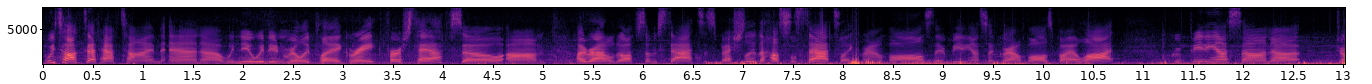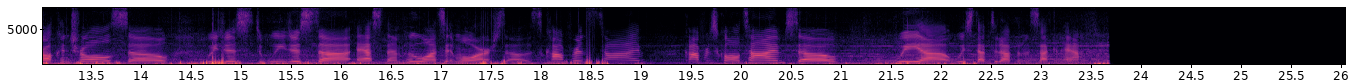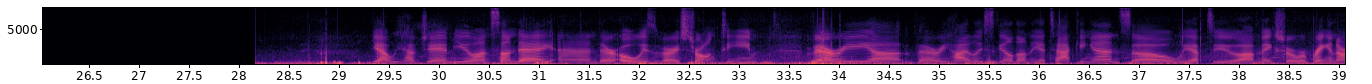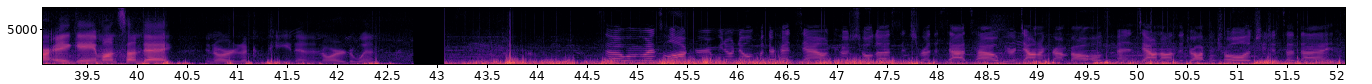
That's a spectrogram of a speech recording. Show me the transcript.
We talked at halftime and uh, we knew we didn't really play a great first half, so um, I rattled off some stats, especially the hustle stats like ground balls. They're beating us on ground balls by a lot. Group beating us on uh, draw controls, so we just we just uh, asked them who wants it more. So it's conference time, conference call time. So we uh, we stepped it up in the second half. Yeah, we have JMU on Sunday, and they're always a very strong team. Very, uh, very highly skilled on the attacking end, so we have to uh, make sure we're bringing our A game on Sunday in order to compete and in order to win. So when we went to the locker room, you know, no one put their heads down. Coach told us, and she read the stats, how we were down on ground balls and down on the draw control, and she just said that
